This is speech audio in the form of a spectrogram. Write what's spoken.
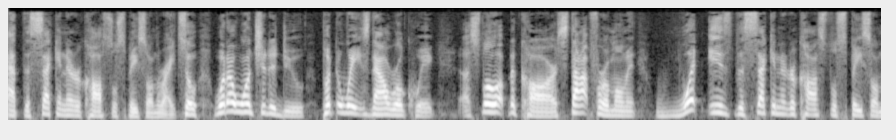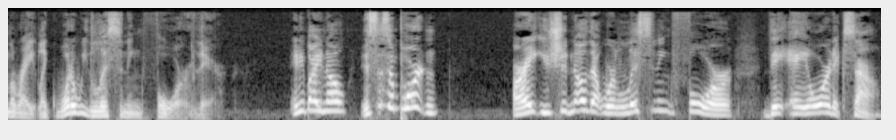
at the second intercostal space on the right. So, what I want you to do, put the weights down real quick, uh, slow up the car, stop for a moment. What is the second intercostal space on the right? Like, what are we listening for there? Anybody know? This is important. All right, you should know that we're listening for the aortic sound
